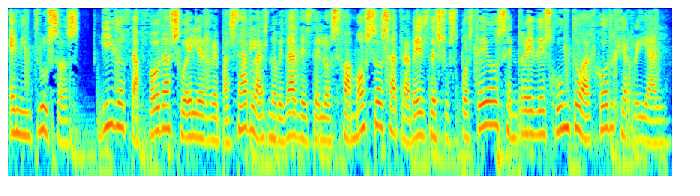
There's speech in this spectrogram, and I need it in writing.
En Intrusos, Guido Zafora suele repasar las novedades de los famosos a través de sus posteos en redes junto a Jorge Rial.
